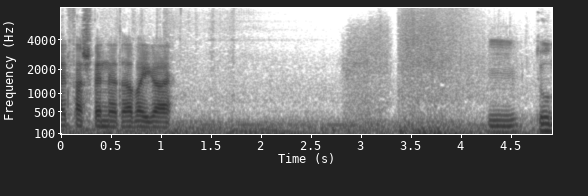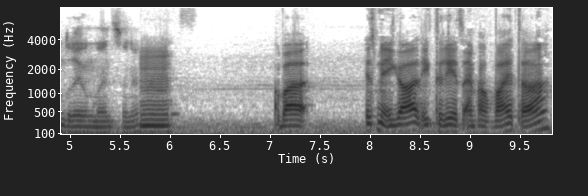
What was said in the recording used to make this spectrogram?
Zeit verschwendet, aber egal. Mhm. Turmdrehung meinst du, ne? Mhm. Aber ist mir egal, ich drehe jetzt einfach weiter.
